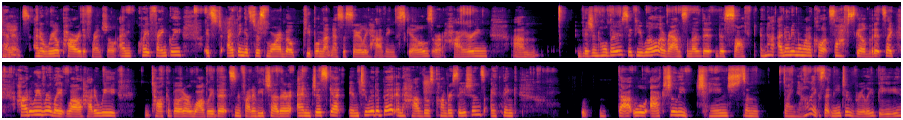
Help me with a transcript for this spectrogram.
Yeah. tenants, and a real power differential. And quite frankly, it's I think it's just more about people not necessarily having skills or hiring. Um, vision holders if you will around some of the the soft and not, i don't even want to call it soft skill but it's like how do we relate well? How do we talk about our wobbly bits in front of each other and just get into it a bit and have those conversations? I think that will actually change some dynamics that need to really be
